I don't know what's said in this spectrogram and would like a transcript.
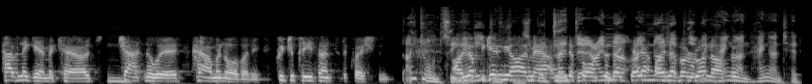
having a game of cards, hmm. chatting away, harming nobody. Could you please answer the question? I don't see. I'll have any to get Micheál Martin on the phone because I not- I'm not I'll a have a run off Hang on, hang on, Ted.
